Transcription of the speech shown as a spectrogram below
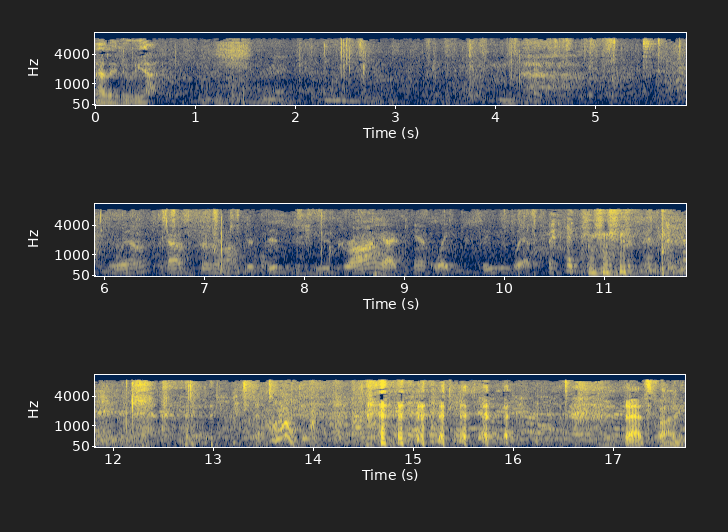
Hallelujah. Well, Pastor Rob, if this is you dry, I can't wait to see you wet. That's funny.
